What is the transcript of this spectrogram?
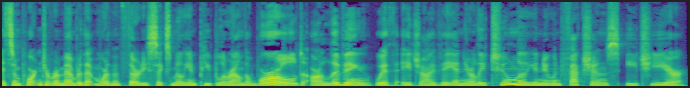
It's important to remember that more than 36 million people around the world are living with HIV and nearly 2 million new infections each year.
